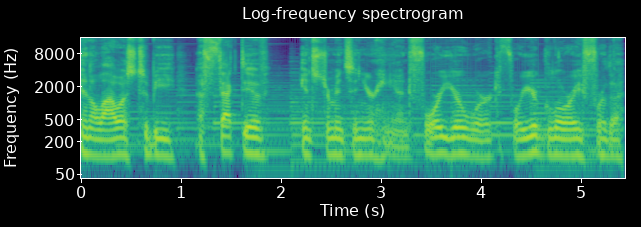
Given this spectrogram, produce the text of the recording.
and allow us to be effective instruments in your hand for your work, for your glory, for the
